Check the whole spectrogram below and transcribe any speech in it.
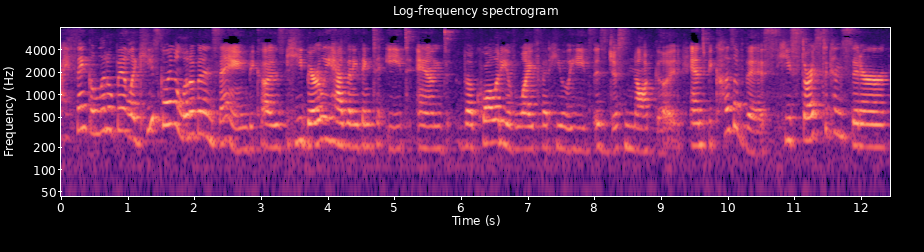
I think a little bit like he's going a little bit insane because he barely has anything to eat and the quality of life that he leads is just not good. And because of this, he starts to consider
